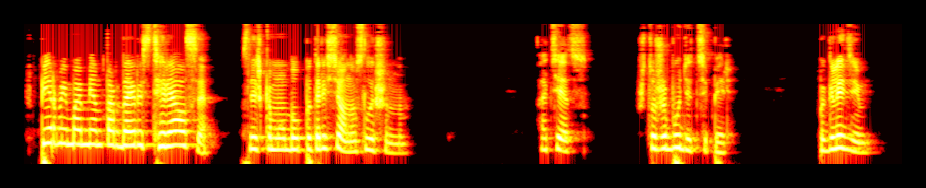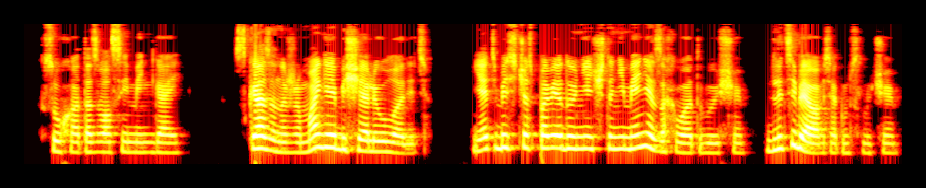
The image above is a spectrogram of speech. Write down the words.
В первый момент Ардай растерялся. Слишком он был потрясен услышанным. «Отец, что же будет теперь?» «Поглядим», — сухо отозвался Именьгай. «Сказано же, маги обещали уладить. Я тебе сейчас поведаю нечто не менее захватывающее. Для тебя, во всяком случае».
